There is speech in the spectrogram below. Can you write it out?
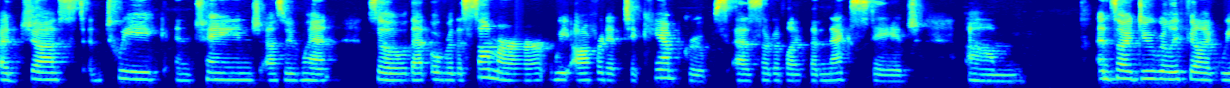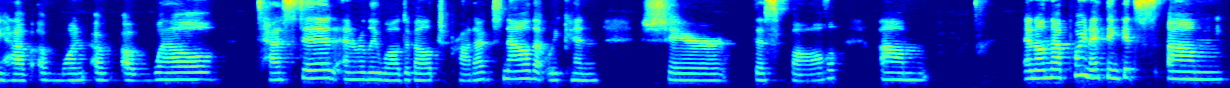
adjust and tweak and change as we went so that over the summer, we offered it to camp groups as sort of like the next stage. Um, and so I do really feel like we have a one a, a well tested and really well developed product now that we can share this fall. Um, and on that point, I think it's um,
